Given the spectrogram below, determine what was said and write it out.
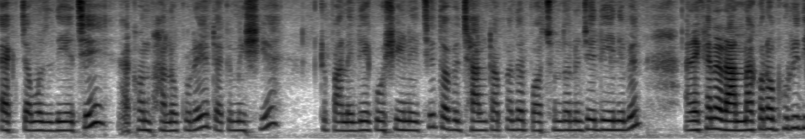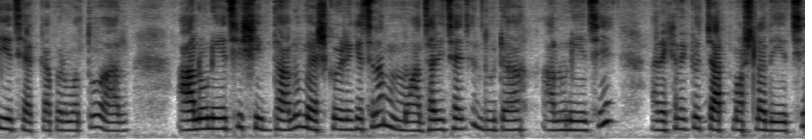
এক চামচ দিয়েছি। এখন ভালো করে এটাকে মিশিয়ে একটু পানি দিয়ে কষিয়ে নিচ্ছি, তবে ঝালটা আপনাদের পছন্দ অনুযায়ী দিয়ে নেবেন। আর এখানে রান্না করা ভুড়ি দিয়েছি এক কাপের মতো, আর আলু নিয়েছি, সিদ্ধ আলু, ম্যাশ করে রেখেছিলাম। মাঝারি সাইজের দুটা আলু নিয়েছি। আর এখানে একটু চাট মশলা দিয়েছি।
